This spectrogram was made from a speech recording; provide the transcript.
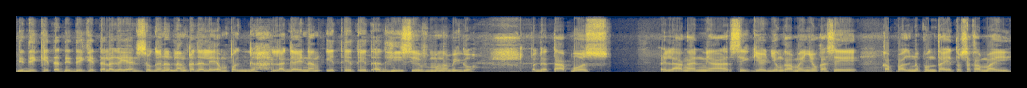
didikit at didikit talaga yan. So ganun lang kadali ang paglagay ng it-it-it adhesive mga amigo. Pagkatapos, kailangan nga secured yung kamay nyo kasi kapag napunta ito sa kamay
